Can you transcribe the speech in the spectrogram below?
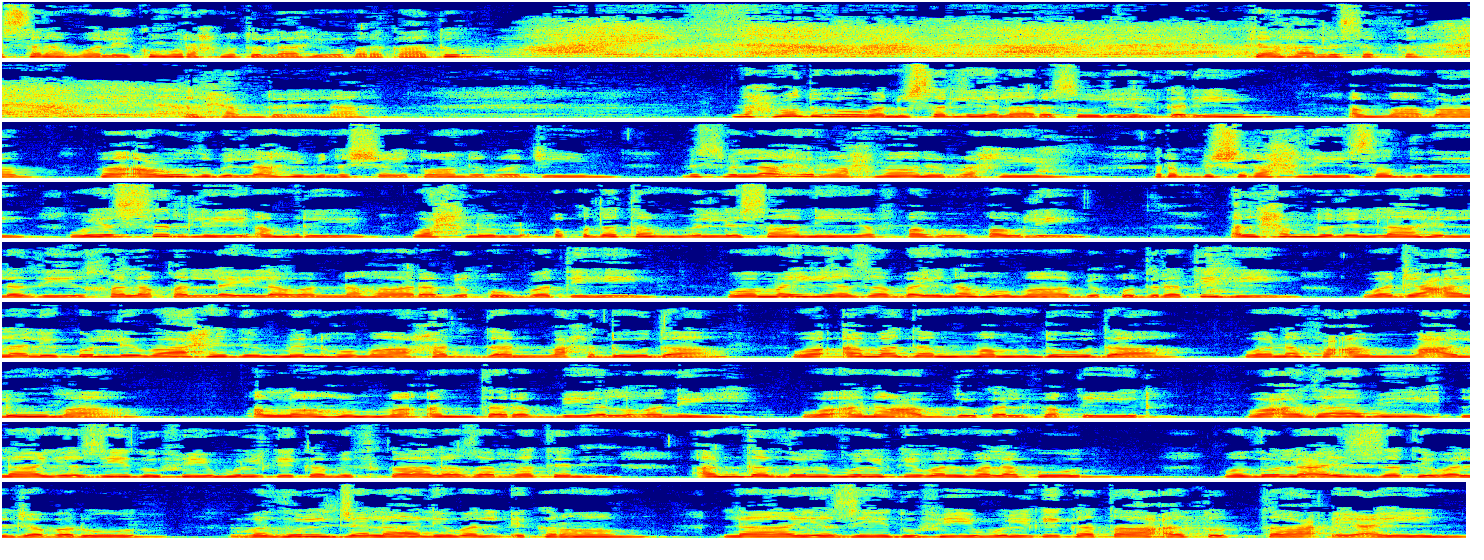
السلام علیکم و رحمۃ اللہ وبرکاتہ۔ کیا حال ہے سب کا؟ الحمد للہ نحمد و نسلی اللہ رسول کریم اما بعد، فاعوذ باللہ من الشیطان الرجیم۔ بسم اللہ الرحمٰن الرحیم۔ ربش رحلی صدری ویسر لی امری۔ وحل العقدم السانی یفقہ قولی۔ الحمد للہ الذي خلق الليل والنهار بقوته وميز بينهما بقدرته وجعل لكل واحد منهما حدا محدودا وامدا ممدودا ونفعا معلوما اللهم انت ربي الغني وانا عبدك الفقير وعذابي لا يزيد في ملكك مثقال ذره انت ذو الملك والملكوت وز العزت ول جبروت وز الجلال ول اکرام لا یزید فی ملک قطاعت الطاعین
